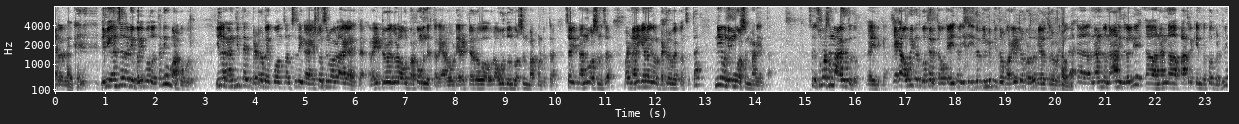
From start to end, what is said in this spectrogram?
ಅದರಲ್ಲಿ. ನಿಮಗೆ ಅನ್ಸಿದ್ರೆ ನೀವು ಬರಿಬೋದು ಅಂತ ನೀವು ಮಾಡ್ಕೋಬಹುದು ಇಲ್ಲ ನನ್ಗಿಂತ ಬೆಟರ್ ಬೇಕು ಅಂತ ಅನ್ಸಿದ್ರೆ ಈಗ ಎಷ್ಟೊಂದು ಸಿನಿಮಾಗಳು ಹಾಗೆ ಆಗುತ್ತೆ. ರೈಟರ್ಗಳು ಅವ್ರು ಬರ್ಕೊಂಡ್ ಬಂದಿರ್ತಾರೆ. ಯಾರೋ ಡೈರೆಕ್ಟರ್ ಅವ್ರು ಅವ್ರದ್ದೊಂದು ವರ್ಷನ್ ಮಾಡ್ಕೊಂಡಿರ್ತಾರೆ. ಸರ್ ಇದು ನನ್ನ ವರ್ಷನ್ ಸರ್ ಬಟ್ ನನಗೇನೋ ಇದ್ರಲ್ಲಿ ಬೆಟರ್ ಬೇಕು ಅನ್ಸುತ್ತೆ. ನೀವು ನಿಮ್ಮ ವರ್ಷನ್ ಮಾಡಿ ಅಂತ. ಸುಮಾರು ಸಿನಿಮಾ ಅದು ಇದಕ್ಕೆ. ಯಾಕಂದ್ರೆ ಅವ್ರಿಗೆ ಅದು ಗೊತ್ತಿರುತ್ತೆ. ಓಕೆ ಇದ್ರ ಇದು ಇದ್ರ ಲಿಮಿಟ್ ಇದ್ರ ರೈಟರ್ ಬರೆದ್ರೆ ಬೇರೆ ಥರ ಬರೀತಾರೆ. ನನ್ನ ನಾನು ಇದರಲ್ಲಿ ನನ್ನ ಪಾತ್ರಕ್ಕೆ ಏನು ಬೇಕೋ ಅದು ಬರ್ತೀನಿ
